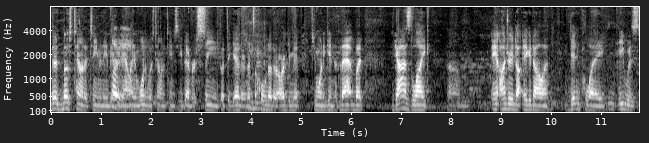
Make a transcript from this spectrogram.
they're the most talented team in the NBA Oh, right now, yeah. Mm-hmm. and one of the most talented teams you've ever seen put together. And that's a whole other argument if you want to get into that. But guys like um, Andre Iguodala didn't play. He was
